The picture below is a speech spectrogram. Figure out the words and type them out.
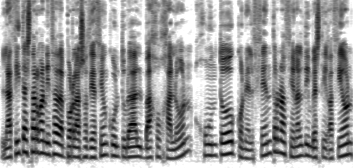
La cita está organizada por la Asociación Cultural Bajo Jalón junto con el Centro Nacional de Investigación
